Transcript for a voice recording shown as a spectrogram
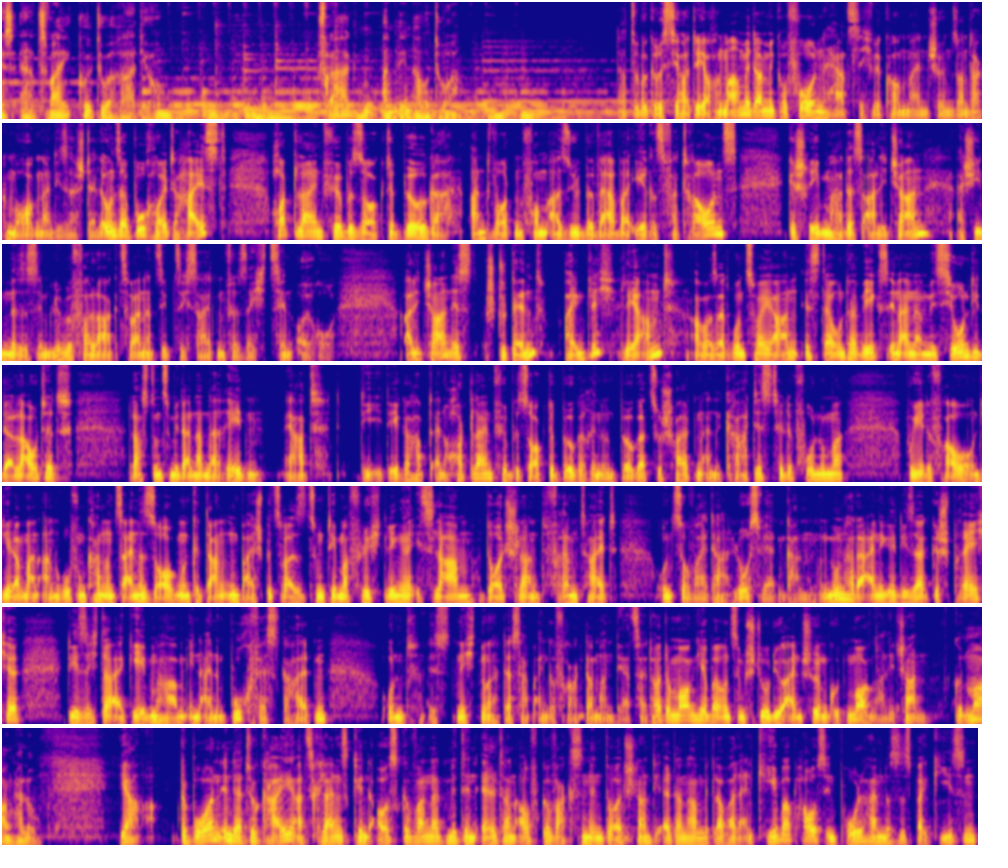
SR2 Kulturradio. Fragen an den Autor. Dazu begrüßt Sie heute Jochen Mar mit am Mikrofon. Herzlich willkommen, einen schönen Sonntagmorgen an dieser Stelle. Unser Buch heute heißt Hotline für besorgte Bürger. Antworten vom Asylbewerber Ihres Vertrauens. Geschrieben hat es Ali Can. Erschienen ist es im Lübbe Verlag, 270 Seiten für 16 Euro. Ali Can ist Student, eigentlich, Lehramt, aber seit rund zwei Jahren ist er unterwegs in einer Mission, die da lautet, lasst uns miteinander reden. Er hat die Idee gehabt, eine Hotline für besorgte Bürgerinnen und Bürger zu schalten, eine Gratis-Telefonnummer, wo jede Frau und jeder Mann anrufen kann und seine Sorgen und Gedanken beispielsweise zum Thema Flüchtlinge, Islam, Deutschland, Fremdheit und so weiter loswerden kann. Und nun hat er einige dieser Gespräche, die sich da ergeben haben, in einem Buch festgehalten und ist nicht nur deshalb ein gefragter Mann derzeit. Heute Morgen hier bei uns im Studio einen schönen guten Morgen, Ali Can. Guten Morgen, hallo. Ja, geboren in der Türkei, als kleines Kind ausgewandert, mit den Eltern aufgewachsen in Deutschland. Die Eltern haben mittlerweile ein Kebabhaus in Polheim, das ist bei Gießen.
